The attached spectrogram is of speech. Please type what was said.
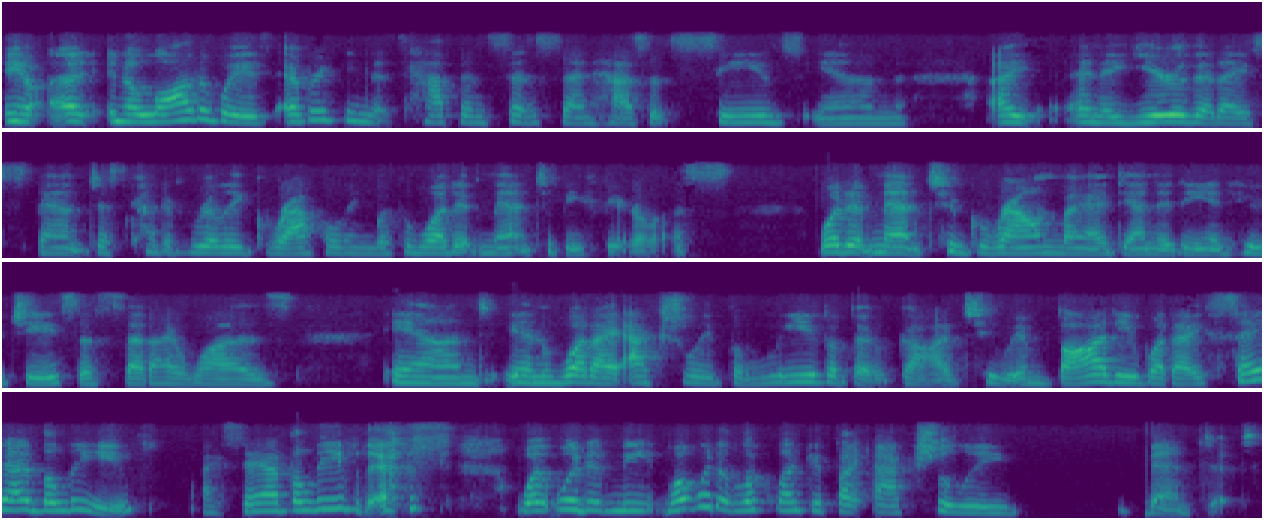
you know, uh, in a lot of ways, everything that's happened since then has its seeds in a, in a year that I spent just kind of really grappling with what it meant to be fearless, what it meant to ground my identity in who Jesus said I was and in what I actually believe about God to embody what I say I believe. I say I believe this. What would it mean? What would it look like if I actually meant it?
